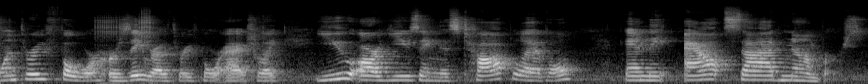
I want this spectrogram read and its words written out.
1 through 4, or 0 through 4 actually, you are using this top level and the outside numbers.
